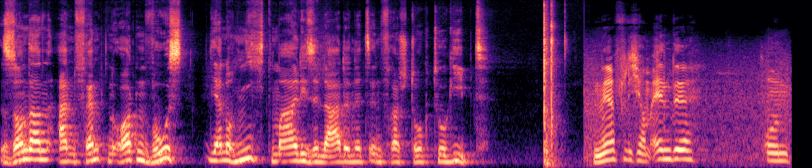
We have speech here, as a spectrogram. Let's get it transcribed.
sondern an fremden Orten, wo es ja noch nicht mal diese Ladenetzinfrastruktur gibt. Nervlich am Ende und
